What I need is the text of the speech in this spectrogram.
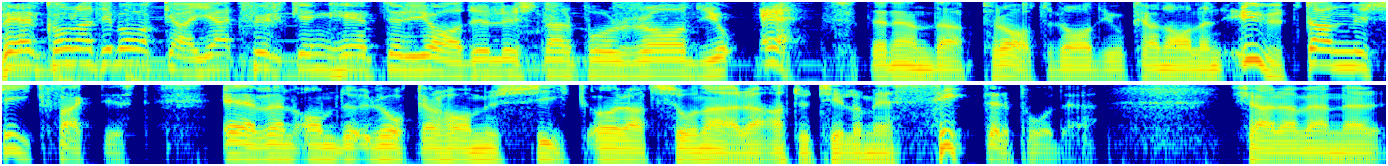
Välkomna tillbaka, Gert Fylking heter jag. Du lyssnar på Radio 1, den enda pratradiokanalen utan musik faktiskt. Även om du råkar ha musikörat så nära att du till och med sitter på det. Kära vänner,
